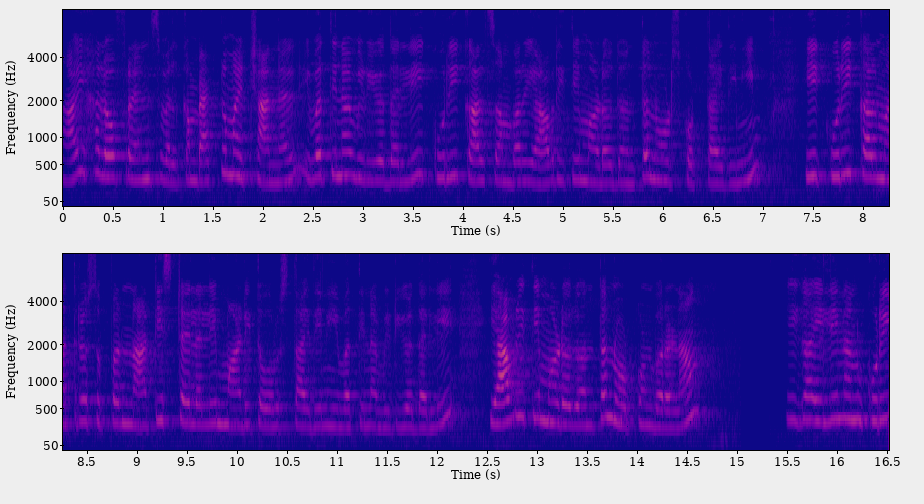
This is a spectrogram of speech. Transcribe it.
Hi hello friends welcome back to my channel ಇವತ್ತಿನ ವಿಡಿಯೋದಲ್ಲಿ ಕುರಿ ಕಾಲು ಸಾಂಬಾರು ಯಾವ ರೀತಿ ಮಾಡೋದು ಅಂತ ನೋಡಿಸ್ಕೊಡ್ತಾ ಇದ್ದೀನಿ. ಈ ಕುರಿ ಕಾಲು ಮಾತ್ರ ಸೂಪರ್ ನಾಟಿ ಸ್ಟೈಲಲ್ಲಿ ಮಾಡಿ ತೋರಿಸ್ತಾ ಇದ್ದೀನಿ ಇವತ್ತಿನ ವಿಡಿಯೋದಲ್ಲಿ. ಯಾವ ರೀತಿ ಮಾಡೋದು ಅಂತ ನೋಡ್ಕೊಂಡು ಬರೋಣ. ಈಗ ಇಲ್ಲಿ ನಾನು ಕುರಿ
